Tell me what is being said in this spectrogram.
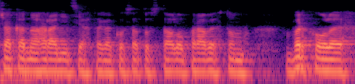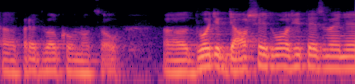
čakať na hraniciach, tak ako sa to stalo práve v tom vrchole pred Veľkou nocou. Dôjde k ďalšej dôležitej zmene,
